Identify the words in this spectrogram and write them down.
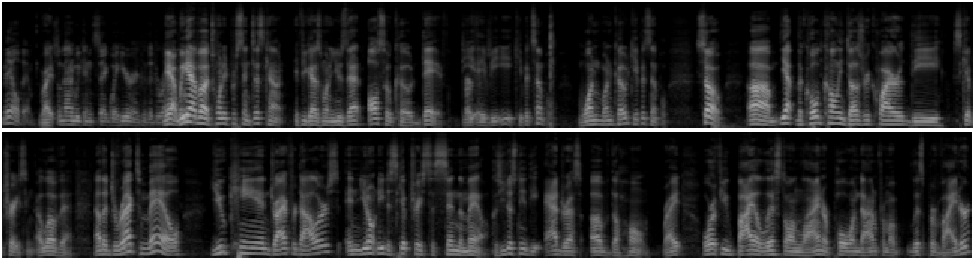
mail them. Right. So then we can segue here into the direct. Yeah, we have a 20% discount if you guys want to use that. Also code Dave, D. A V E. Keep it simple. One one code, keep it simple. So, um, yeah, the cold calling does require the skip tracing. I love that. Now, the direct mail, you can drive for dollars and you don't need to skip trace to send the mail because you just need the address of the home, right? Or if you buy a list online or pull one down from a list provider,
